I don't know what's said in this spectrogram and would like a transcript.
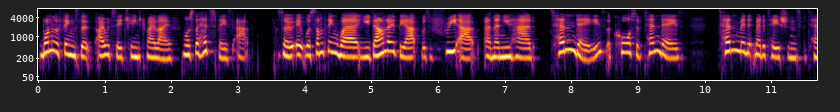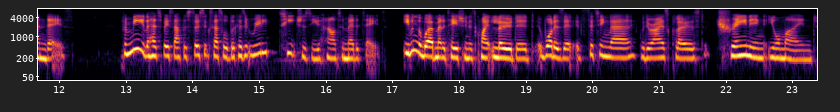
One of the things that I would say changed my life was the Headspace app. So it was something where you download the app, it was a free app, and then you had 10 days, a course of 10 days, 10 minute meditations for 10 days. For me, the Headspace app is so successful because it really teaches you how to meditate. Even the word meditation is quite loaded. What is it? It's sitting there with your eyes closed, training your mind,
